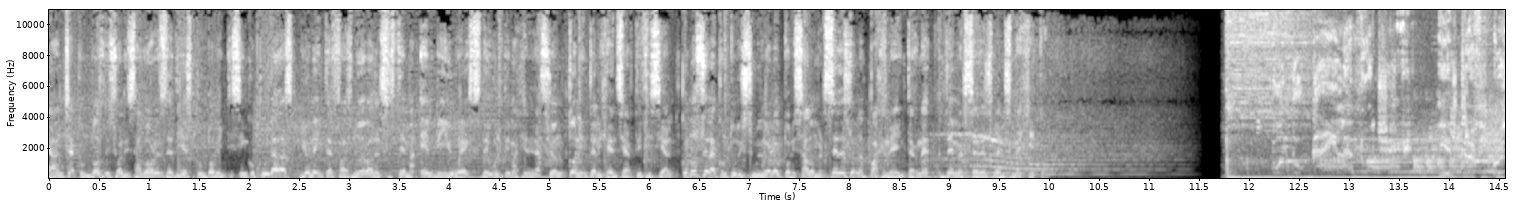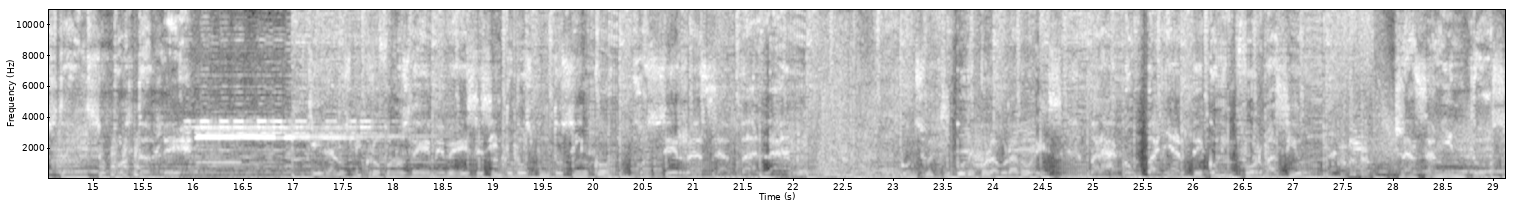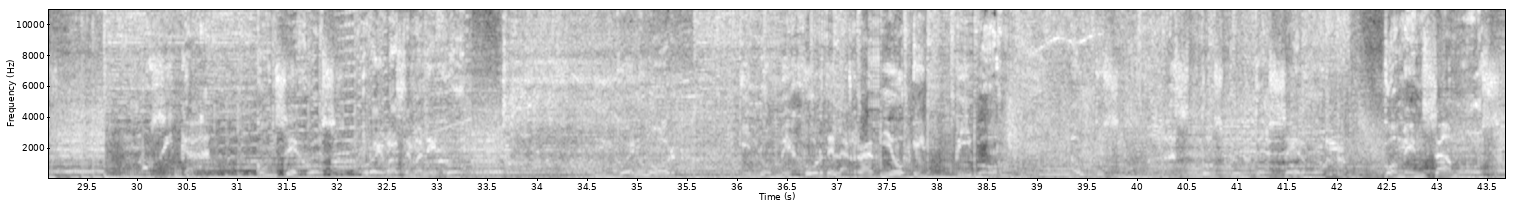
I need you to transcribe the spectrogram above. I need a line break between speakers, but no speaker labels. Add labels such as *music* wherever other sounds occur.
ancha con dos visualizadores de 10.25 pulgadas y una interfaz nueva del sistema MBUX de última generación con inteligencia artificial. Conócela con tu distribuidor autorizado Mercedes en la página de internet de Mercedes-Benz México.
Cuando cae la noche y el tráfico está insoportable, llega a los micrófonos de MBS 102.5 José Razabala con su equipo de colaboradores para acompañarte con información, lanzamientos, música, consejos, pruebas de manejo, buen humor y lo mejor de la radio en vivo. Autos y más 2.0. Comenzamos.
